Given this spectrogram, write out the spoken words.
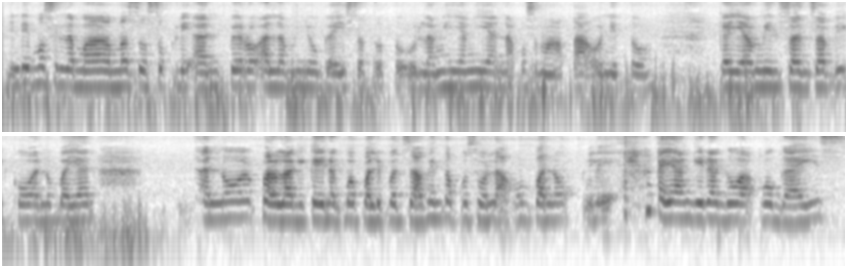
Hindi mo sila ma masusuklian pero alam nyo guys sa totoo lang hiyang-hiyan ako sa mga tao nito. Kaya minsan sabi ko ano ba yan ano, para lagi kayo nagpapalipad sa akin tapos wala akong panukli. Kaya ang ginagawa ko guys,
